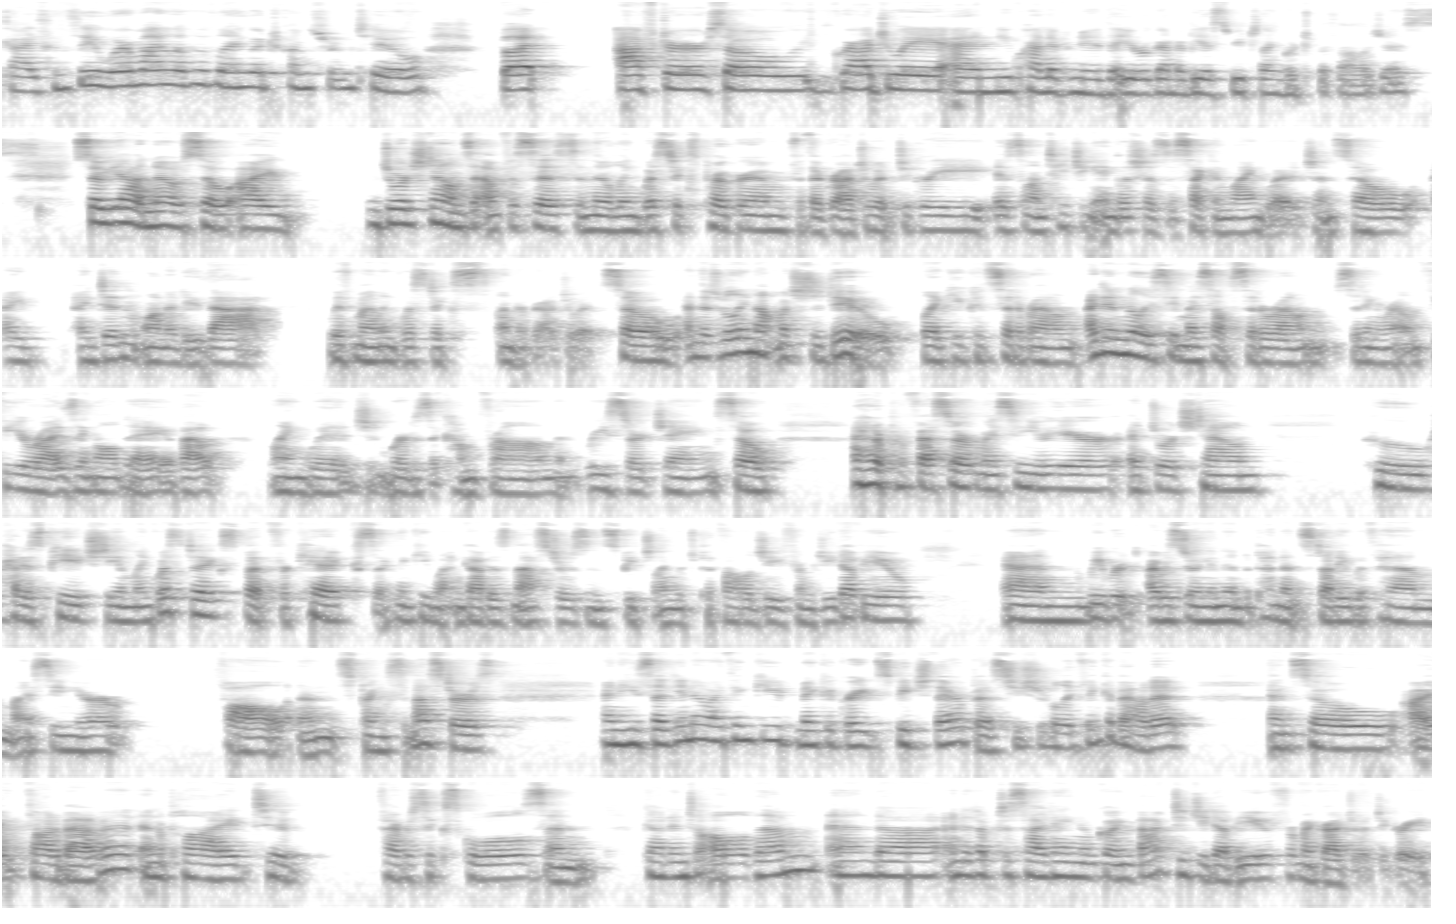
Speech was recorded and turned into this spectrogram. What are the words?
Guys can see where my love of language comes from too. But after, so you graduate and you kind of knew that you were going to be a speech language pathologist. So, yeah, no. So, I, Georgetown's emphasis in their linguistics program for their graduate degree is on teaching English as a second language. And so I, I didn't want to do that. With my linguistics undergraduate. So, and there's really not much to do. Like you could sit around, I didn't really see myself sit around, sitting around theorizing all day about language and where does it come from and researching. So I had a professor my senior year at Georgetown who had his PhD in linguistics, but for kicks, I think he went and got his master's in speech language pathology from GW. And we were, I was doing an independent study with him my senior fall and spring semesters. And he said, you know, I think you'd make a great speech therapist. You should really think about it. And so I thought about it and applied to five or six schools and got into all of them and uh, ended up deciding I'm going back to GW for my graduate degree.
